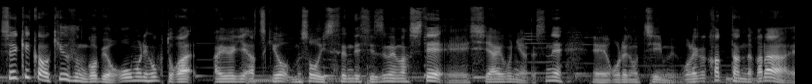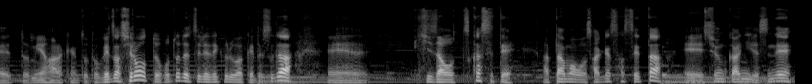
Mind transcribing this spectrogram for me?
試合結果は9分5秒、大森北斗が青柳敦樹を無双一戦で沈めまして、えー、試合後にはですね、えー、俺のチーム、俺が勝ったんだから、えーと、宮原健と土下座しろということで連れてくるわけですが、えー、膝をつかせて、頭を下げさせた、えー、瞬間にですね、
